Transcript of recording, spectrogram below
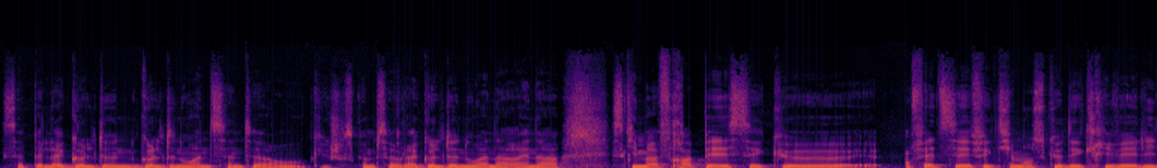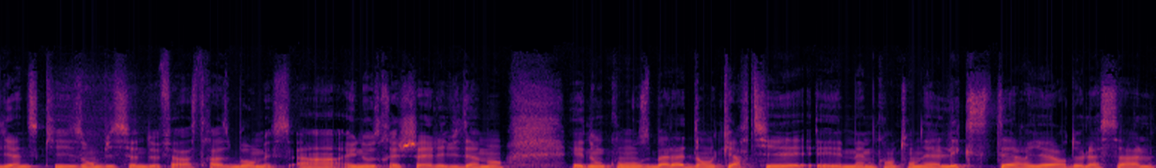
qui s'appelle la Golden, Golden One Center ou quelque chose comme ça, ou la Golden One Arena. Ce qui m'a frappé, c'est que, en fait, c'est effectivement ce que décrivait Liliane, ce qu'ils ambitionnent de faire à Strasbourg, mais à une autre échelle, évidemment. Et donc, on se balade dans le quartier, et même quand on est à l'extérieur de la salle,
